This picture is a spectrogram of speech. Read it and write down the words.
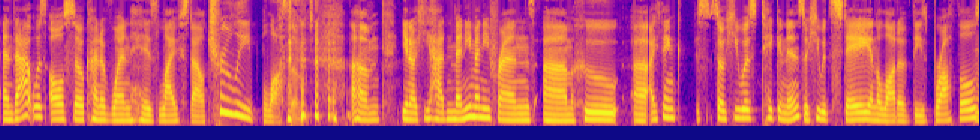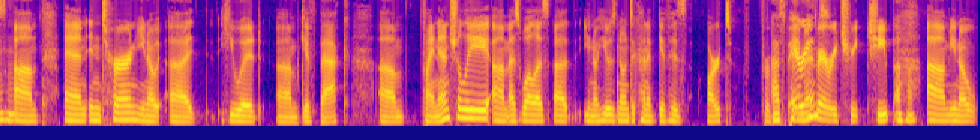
and that was also kind of when his lifestyle truly blossomed. um, you know, he had many many friends um, who uh, I think so he was taken in so he would stay in a lot of these brothels um, and in turn you know uh, he would um, give back um, financially um, as well as uh, you know he was known to kind of give his art for As very payment? very tre- cheap um, you know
